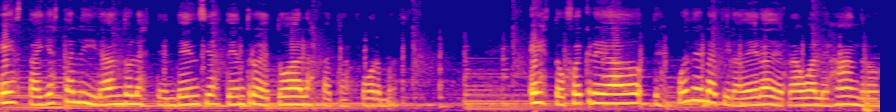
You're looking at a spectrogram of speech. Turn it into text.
Esta ya está liderando las tendencias dentro de todas las plataformas. Esto fue creado después de la tiradera de Raúl Alejandro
